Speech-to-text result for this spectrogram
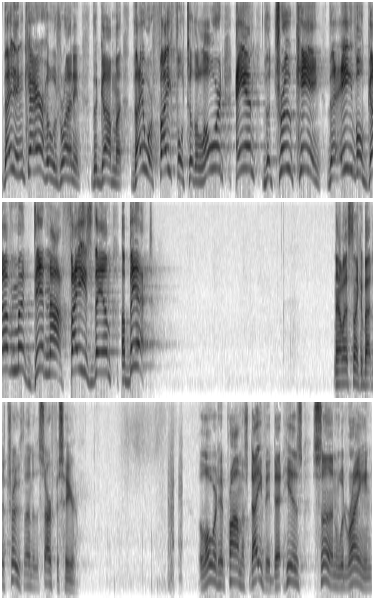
They didn't care who was running the government. They were faithful to the Lord and the true king. The evil government did not faze them a bit. Now let's think about the truth under the surface here. The Lord had promised David that his son would reign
